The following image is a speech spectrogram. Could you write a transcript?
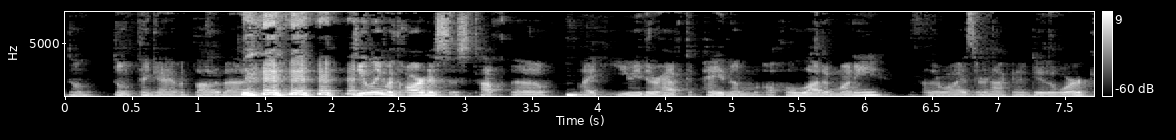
Don't don't think I haven't thought about it. Dealing with artists is tough though. Like you either have to pay them a whole lot of money, otherwise they're not going to do the work,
